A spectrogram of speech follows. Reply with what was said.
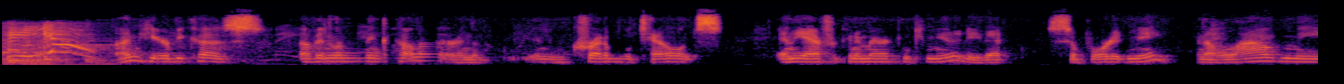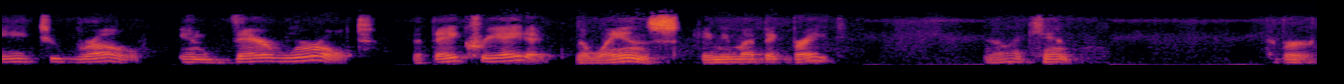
Hey, yo! I'm here because of In Living Color and the incredible talents in the African American community that supported me and allowed me to grow in their world that they created. The Wayans gave me my big break. You know, I can't ever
